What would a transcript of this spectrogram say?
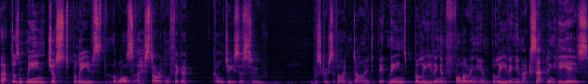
that doesn't mean just believes that there was a historical figure called Jesus who was crucified and died. It means believing and following him, believing him, accepting he is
